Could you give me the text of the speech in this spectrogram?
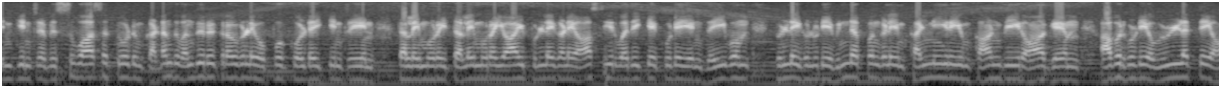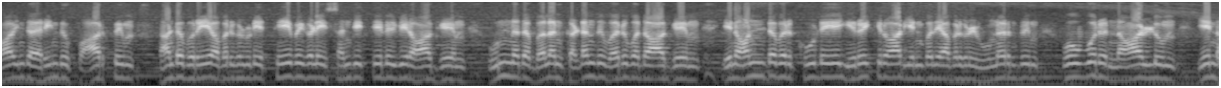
என்கின்ற விசுவாசத்தோடும் கடந்து வந்திருக்கிறவர்களை ஒப்புக்கொடுக்கின்றேன். தலைமுறை தலைமுறையாய் பிள்ளைகளை ஆசீர்வதிக்கக்கூடிய என் தெய்வம் பிள்ளைகளுடைய விண்ணப்பங்களையும் கண்ணீரையும் காண்பீர் ஆக. அவர்களுடைய உள்ளத்தை ஆய்ந்து அறிந்து பார்த்து ஆண்டவரே அவர்களுடைய தேவைகளை சந்தித்திருவீராக உன்னத பலன் கடந்து வருவதாக என் ஆண்டவர் கூட இருக்கிறார் என்பதை அவர்கள் உணர்ந்து ஒவ்வொரு நாளும் என்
